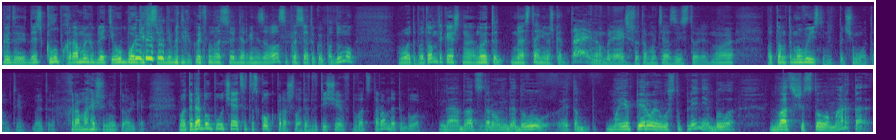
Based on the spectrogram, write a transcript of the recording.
Говорит, знаешь, клуб хромых, блядь, и убогих сегодня, блядь, какой-то у нас сегодня организовался, про себя такой подумал. Вот, и потом ты, конечно, ну это мы оставим немножко тайну, блядь, что там у тебя за история. Но потом-то мы выяснили, почему там ты это, хромаешь и не только. Вот, тогда был, получается, это сколько прошло? Это в 2022, да, это было? Да, в 22 году это мое первое выступление было 26 марта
